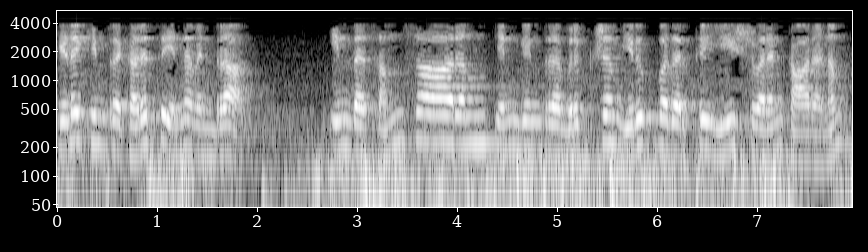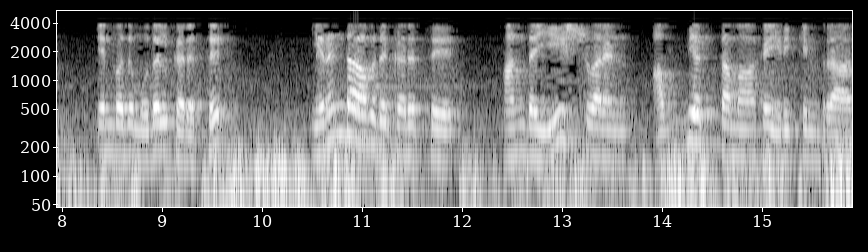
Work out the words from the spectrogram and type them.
கிடைக்கின்ற கருத்து என்னவென்றால் இந்த சம்சாரம் என்கின்ற விரக்ஷம் இருப்பதற்கு ஈஸ்வரன் காரணம் என்பது முதல் கருத்து. இரண்டாவது கருத்து அந்த ஈஸ்வரன் அவ்வக்தமாக இருக்கின்றார்.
